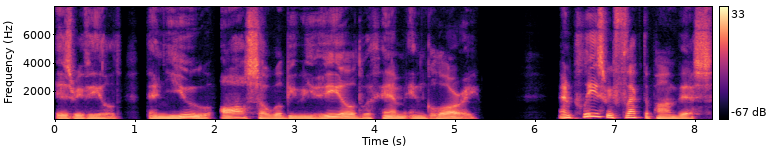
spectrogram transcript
is revealed, then you also will be revealed with him in glory. And please reflect upon this.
